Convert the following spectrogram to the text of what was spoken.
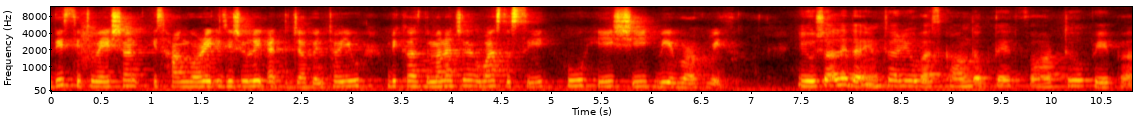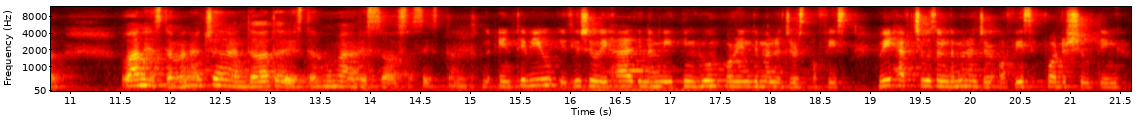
This situation is Hungary is usually at the job interview because the manager wants to see who he, she will work with. Usually the interview was conducted for two people. One is the manager and the other is the human resource assistant. The interview is usually held in a meeting room or in the manager's office. We have chosen the manager office for the shooting.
